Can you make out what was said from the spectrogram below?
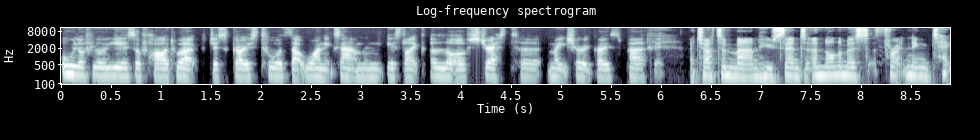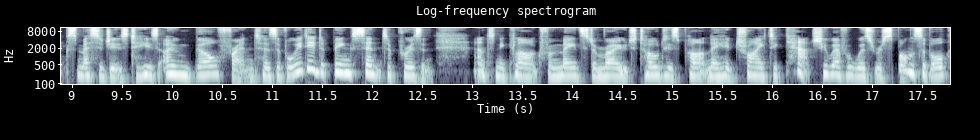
all of your years of hard work just goes towards that one exam and it's like a lot of stress to make sure it goes perfect. A Chatham man who sent anonymous threatening text messages to his own girlfriend has avoided being sent to prison. Anthony Clark from Maidstone Road told his partner he'd try to catch whoever was responsible.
